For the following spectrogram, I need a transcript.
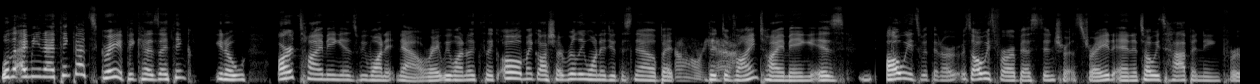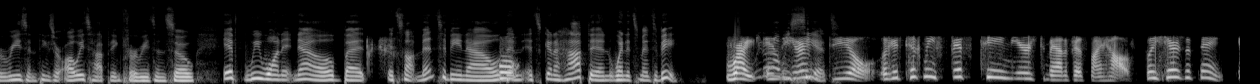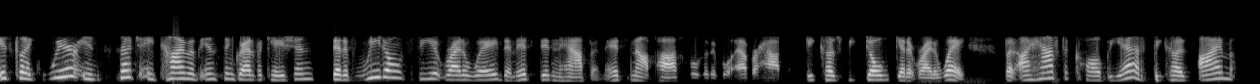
Well, I mean, I think that's great because I think, you know, our timing is we want it now, right? We want to like, oh my gosh, I really want to do this now. But oh, yeah. the divine timing is always within our, it's always for our best interest, right? And it's always happening for a reason. Things are always happening for a reason. So if we want it now, but it's not meant to be now, well, then it's going to happen when it's meant to be. Right. And here's the deal. Like it took me 15 years to manifest my house. But here's the thing. It's like we're in such a time of instant gratification that if we don't see it right away, then it didn't happen. It's not possible that it will ever happen because we don't get it right away. But I have to call BS because I'm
